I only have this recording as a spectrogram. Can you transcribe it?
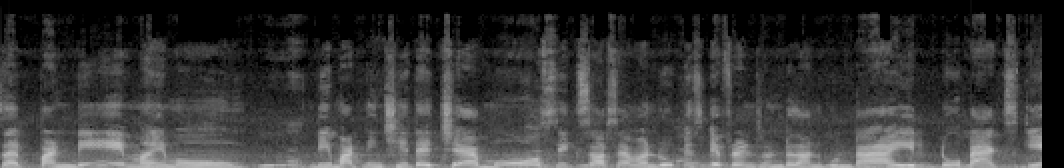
సర్ప్ అండి మేము డిమార్ట్ నుంచి తెచ్చాము. Six or seven rupees difference ఉంటుంది అనుకుంటా ఈ టూ ప్యాక్స్కి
